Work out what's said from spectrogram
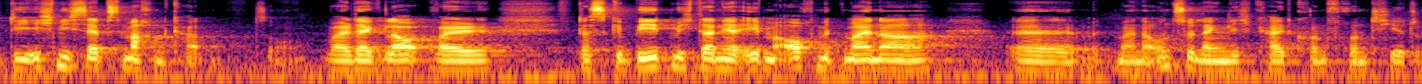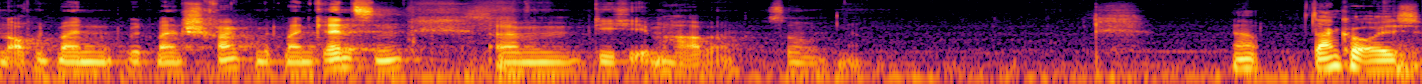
die ich nicht selbst machen kann. So, weil, der Glaub, weil das Gebet mich dann ja eben auch mit meiner, äh, mit meiner Unzulänglichkeit konfrontiert und auch mit meinen, mit meinen Schranken, mit meinen Grenzen, ähm, die ich eben habe. So. Ja, danke euch.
